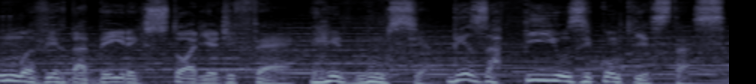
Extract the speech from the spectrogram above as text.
Uma verdadeira história de fé, renúncia, desafios e conquistas.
